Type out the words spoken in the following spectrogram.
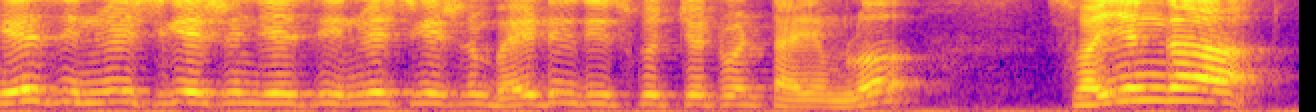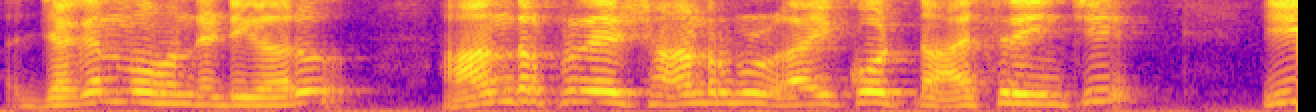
కేసు ఇన్వెస్టిగేషన్ చేసి ఇన్వెస్టిగేషన్ బయటకు తీసుకొచ్చేటువంటి టైంలో స్వయంగా జగన్మోహన్ రెడ్డి గారు ఆంధ్రప్రదేశ్ ఆనరబుల్ హైకోర్టును ఆశ్రయించి ఈ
